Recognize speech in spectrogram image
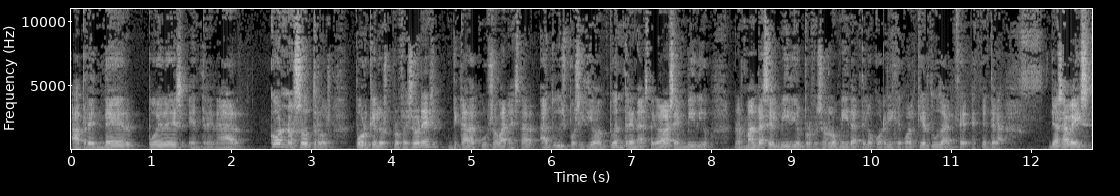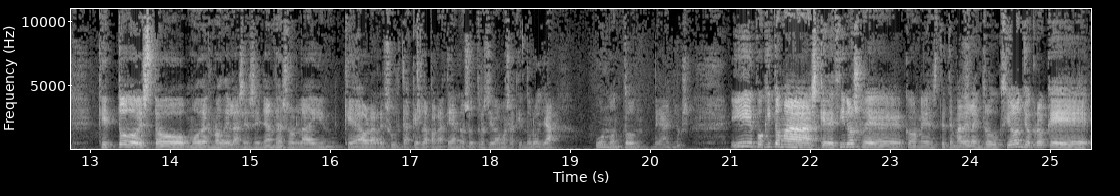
aprender, puedes entrenar con nosotros, porque los profesores de cada curso van a estar a tu disposición. Tú entrenas, te grabas en vídeo, nos mandas el vídeo, el profesor lo mira, te lo corrige, cualquier duda, etcétera. Ya sabéis que todo esto moderno de las enseñanzas online, que ahora resulta que es la panacea, nosotros llevamos haciéndolo ya un montón de años. Y poquito más que deciros eh, con este tema de la introducción. Yo creo que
